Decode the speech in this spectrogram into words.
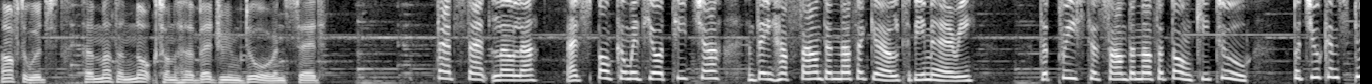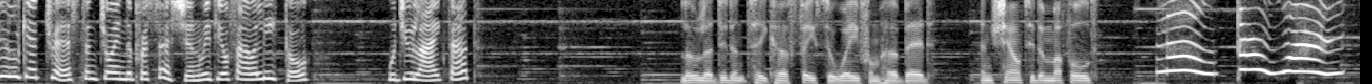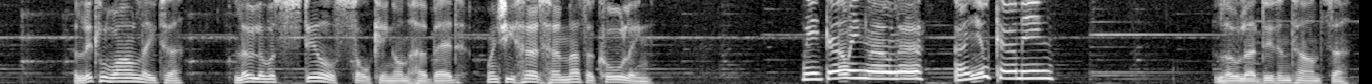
Afterwards, her mother knocked on her bedroom door and said, That's that, Lola. I've spoken with your teacher, and they have found another girl to be Mary. The priest has found another donkey, too, but you can still get dressed and join the procession with your farolito. Would you like that? Lola didn't take her face away from her bed and shouted a muffled, No, go away! A little while later, Lola was still sulking on her bed when she heard her mother calling. We're going, Lola. Are you coming? Lola didn't answer.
